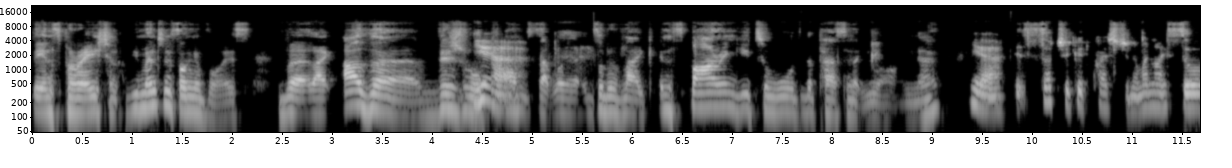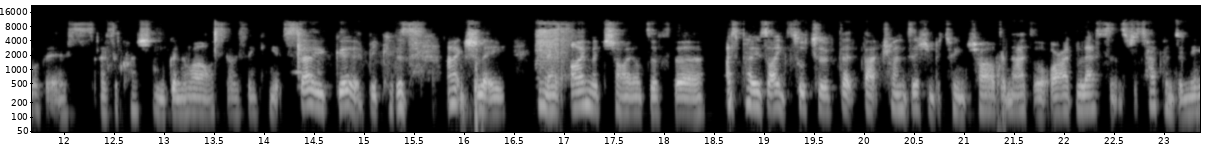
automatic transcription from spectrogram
the inspiration. You mentioned Sonia Boyce, but like other visual yeah. prompts that were sort of like inspiring you toward the person that you are. You know. Yeah, it's such a good question. And when I saw this as a question you're going to ask, I was thinking it's so good because actually, you know, I'm a child of the, I suppose I sort of, that, that transition between child and adult or adolescence just happened in the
